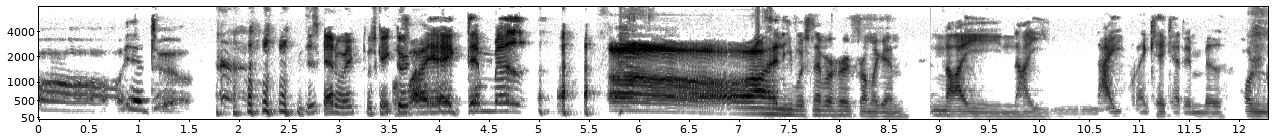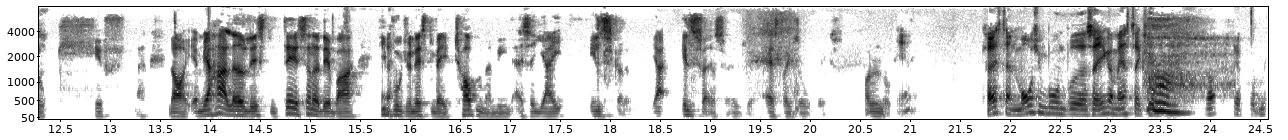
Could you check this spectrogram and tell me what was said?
Oh, jeg dør. det skal du ikke. Du skal ikke dø. Hvorfor er jeg ikke dem med? oh, and he was never heard from again. Nej, nej, nej. Hvordan kan jeg ikke have dem med? Hold nu kæft, mand. Nå, jamen jeg har lavet listen. Det er sådan, at det er bare. De burde jo næsten være i toppen af min. Altså, jeg elsker dem. Jeg elsker Asterix og Obelix. Hold nu. Ja. Christian Morsingboen bryder sig ikke om og Obelix.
